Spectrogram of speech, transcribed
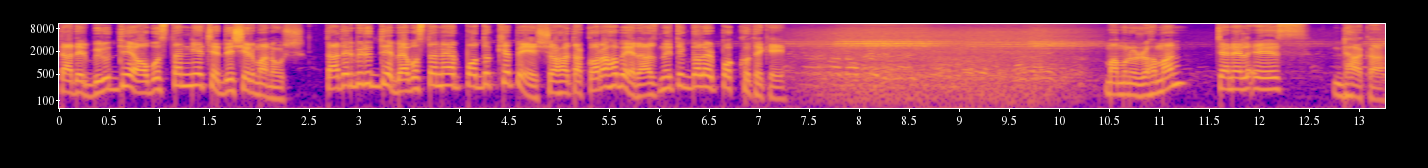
তাদের বিরুদ্ধে অবস্থান নিয়েছে দেশের মানুষ। তাদের বিরুদ্ধে ব্যবস্থা নেওয়ার পদক্ষেপে সহায়তা করা হবে রাজনৈতিক দলের পক্ষ থেকে। Mamunur Rahman, channel S, Dhaka.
